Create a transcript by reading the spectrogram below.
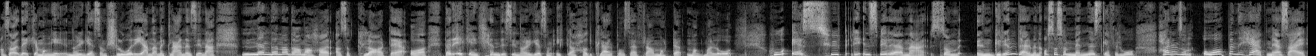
Altså, det er ikke mange i Norge som slår igjennom med klærne sine, men denne dama har altså klart det, og det er ikke en kjendis i Norge som ikke har hatt klær på seg fra Marte Magmalo. Hun er superinspirerende som en gründer, men også som menneske, for hun har en sånn åpenhet med seg,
